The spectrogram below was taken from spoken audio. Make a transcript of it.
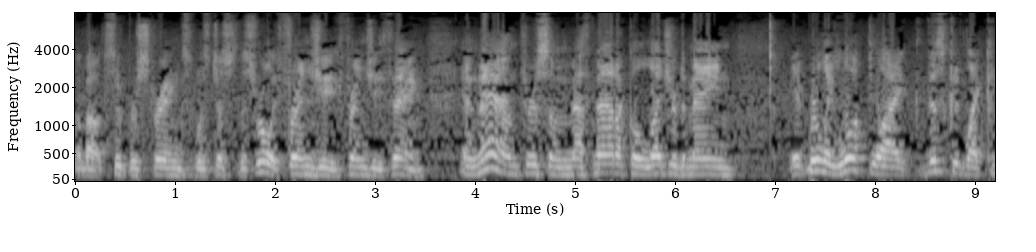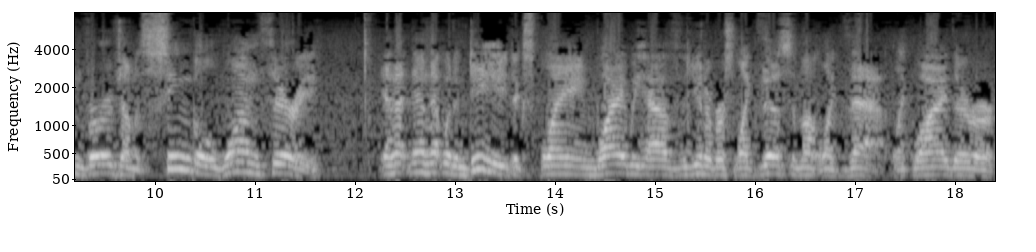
about superstrings was just this really fringy fringy thing, and then through some mathematical legerdemain it really looked like this could like converge on a single one theory and that, and that would indeed explain why we have a universe like this and not like that. Like why there are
